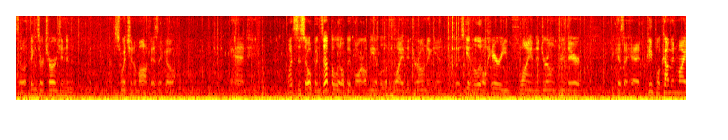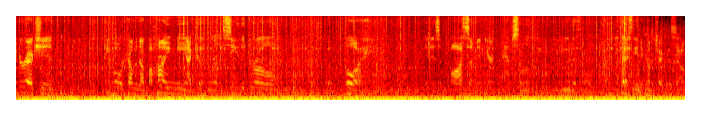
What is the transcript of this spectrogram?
So things are charging and I'm switching them off as I go. And once this opens up a little bit more, I'll be able to fly the drone again. It was getting a little hairy flying the drone through there because I had people coming my direction. People were coming up behind me. I couldn't really see the drone. But boy, it is awesome in here. Absolutely beautiful. You guys need to come check this out.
